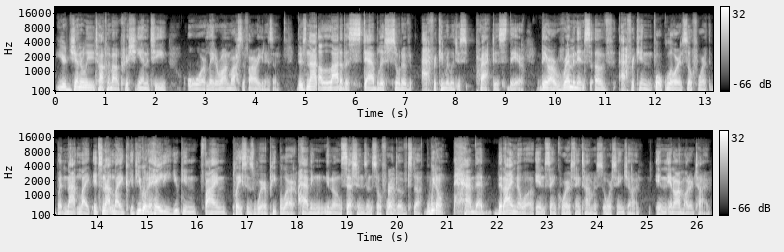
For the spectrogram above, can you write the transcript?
you're generally talking about Christianity or later on Rastafarianism. There's not a lot of established sort of African religious practice there. There are remnants of African folklore and so forth, but not like, it's not like if you go to Haiti, you can find places where people are having, you know, sessions and so forth right. of stuff. We don't have that, that I know of in St. Croix, St. Thomas, or St. John in, in our modern time.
